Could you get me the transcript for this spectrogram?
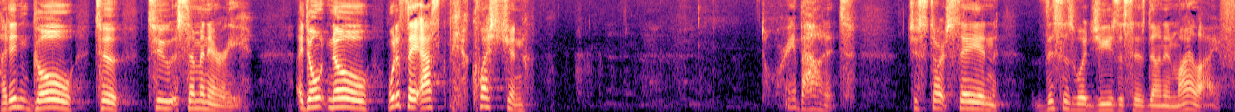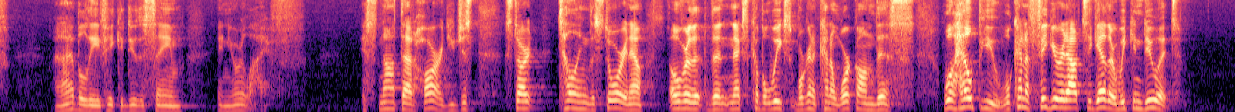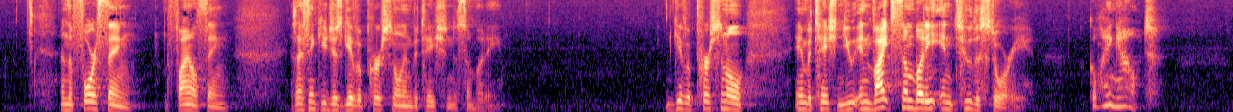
I didn't go to, to seminary. I don't know. What if they ask me a question? Don't worry about it. Just start saying, this is what Jesus has done in my life. And I believe he could do the same in your life. It's not that hard. You just start telling the story. Now, over the, the next couple weeks, we're going to kind of work on this. We'll help you. We'll kind of figure it out together. We can do it. And the fourth thing, the final thing, is I think you just give a personal invitation to somebody. You give a personal invitation. You invite somebody into the story. Go hang out.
